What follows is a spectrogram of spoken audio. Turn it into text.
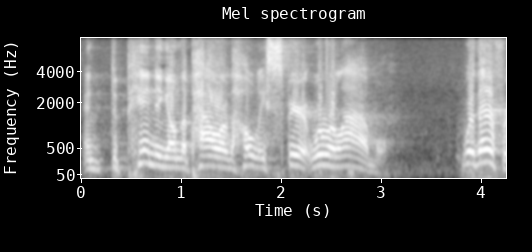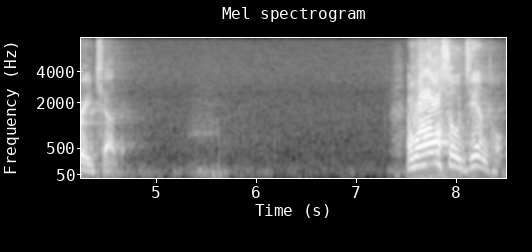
and depending on the power of the Holy Spirit, we're reliable. We're there for each other. And we're also gentle.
